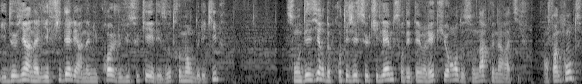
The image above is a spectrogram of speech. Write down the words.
Il devient un allié fidèle et un ami proche de Yusuke et des autres membres de l'équipe. Son désir de protéger ceux qu'il aime sont des thèmes récurrents de son arc narratif. En fin de compte,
